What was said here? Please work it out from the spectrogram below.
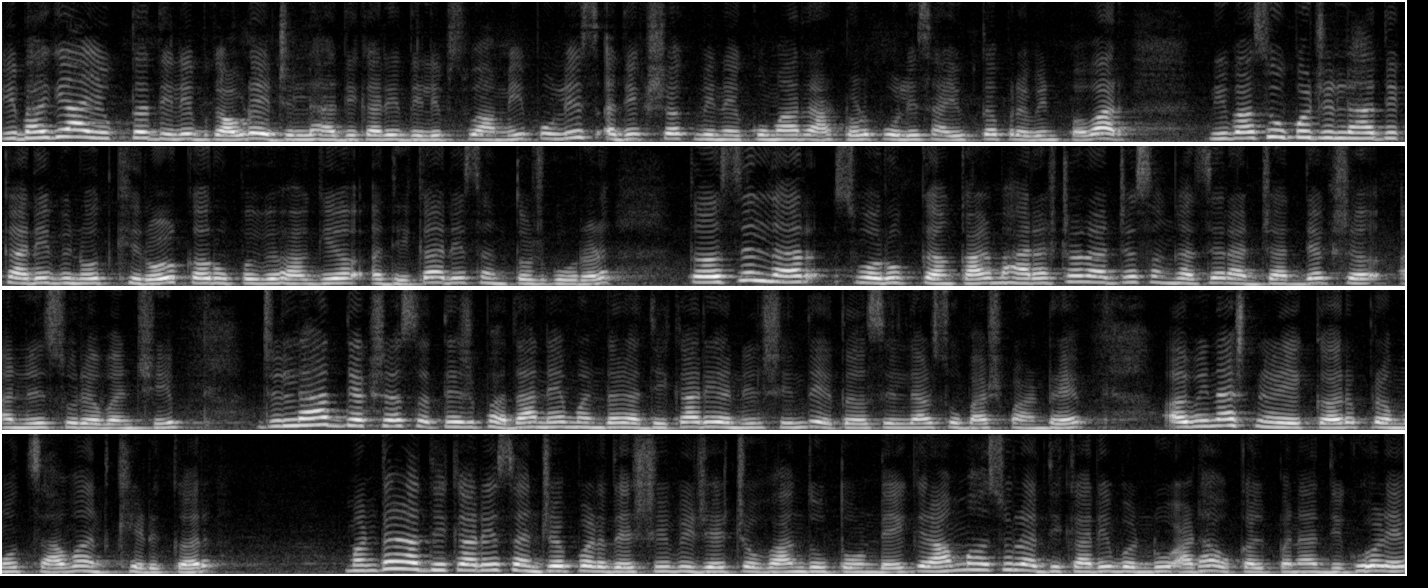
विभागीय आयुक्त दिलीप गावडे जिल्हाधिकारी दिलीप स्वामी पोलीस अधीक्षक विनयकुमार राठोड पोलीस आयुक्त प्रवीण पवार निवासी उपजिल्हाधिकारी विनोद खिरोळकर उपविभागीय अधिकारी संतोष गोरड तहसीलदार स्वरूप कंकाळ महाराष्ट्र राज्य संघाचे राज्याध्यक्ष अनिल सूर्यवंशी जिल्हाध्यक्ष सतीश भदाने मंडळ अधिकारी अनिल शिंदे तहसीलदार सुभाष पांढरे अविनाश निळेकर प्रमोद सावंत खेडकर मंडळ अधिकारी संजय परदेशी विजय चव्हाण दुतोंडे ग्राम महसूल अधिकारी बंडू आढाव कल्पना दिघोळे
